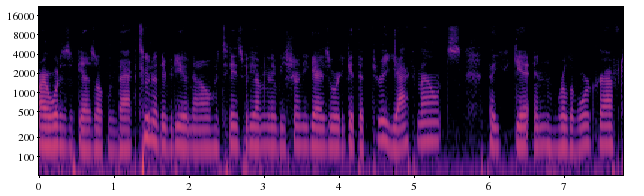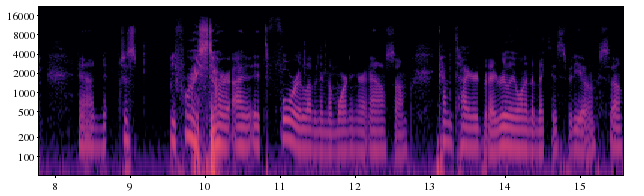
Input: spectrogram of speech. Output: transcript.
Alright, what is up guys, welcome back to another video now. In today's video I'm going to be showing you guys where to get the three yak mounts that you could get in World of Warcraft. And just before I start, I, it's 4.11 in the morning right now, so I'm kind of tired, but I really wanted to make this video. So,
